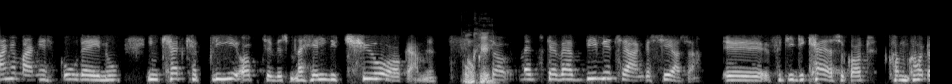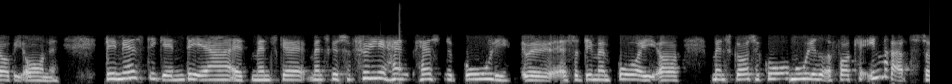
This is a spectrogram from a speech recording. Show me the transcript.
mange, mange gode dage nu. En kat kan blive op til, hvis man er heldig, 20 år gammel. Okay. Så man skal være villig til at engagere sig, øh, fordi de kan altså godt komme godt op i årene. Det næste igen, det er, at man skal, man skal selvfølgelig have en passende bolig, øh, altså det man bor i, og man skal også have gode muligheder for at kan indrette, så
